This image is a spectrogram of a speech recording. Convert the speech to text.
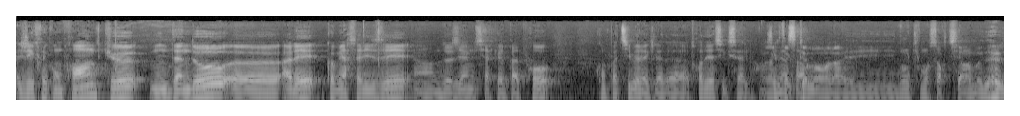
j'ai cru comprendre que Nintendo euh, allait commercialiser un deuxième Circle Pad Pro compatible avec la 3DS XL. Exactement. Voilà. Et donc, ils vont sortir un modèle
